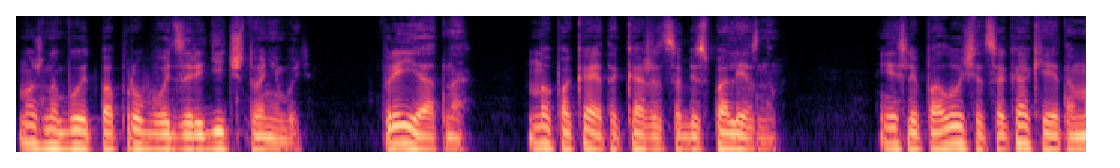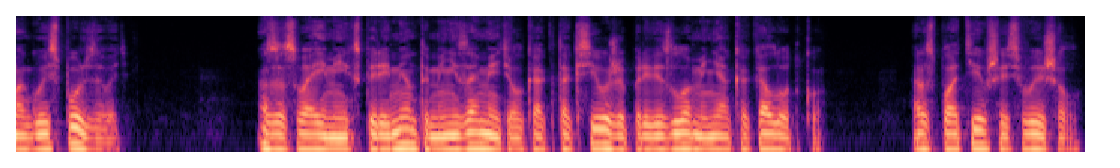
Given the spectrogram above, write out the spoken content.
Нужно будет попробовать зарядить что-нибудь. Приятно, но пока это кажется бесполезным. Если получится, как я это могу использовать? За своими экспериментами не заметил, как такси уже привезло меня к околотку. Расплатившись, вышел.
